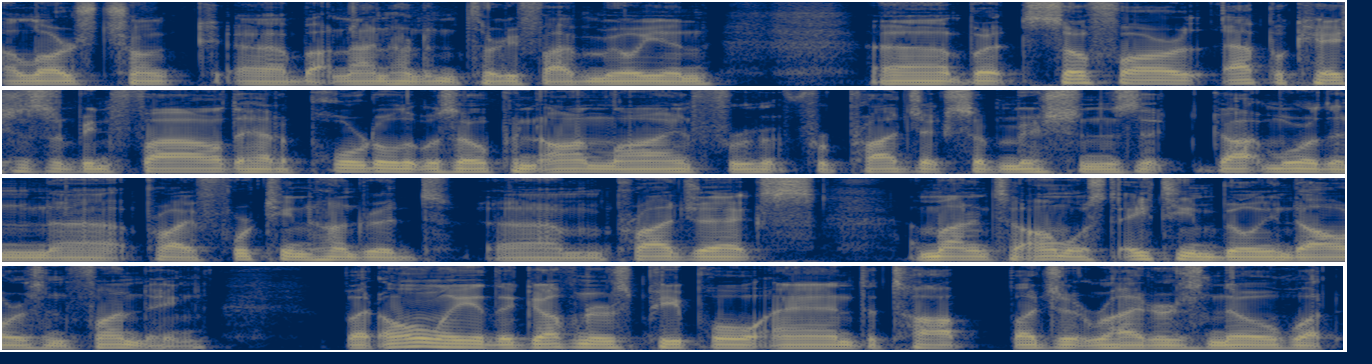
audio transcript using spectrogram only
a large chunk, uh, about 935 million. Uh, but so far, applications have been filed. They had a portal that was open online for, for project submissions that got more than uh, probably 1,400 um, projects, amounting to almost $18 billion in funding but only the governor's people and the top budget writers know what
